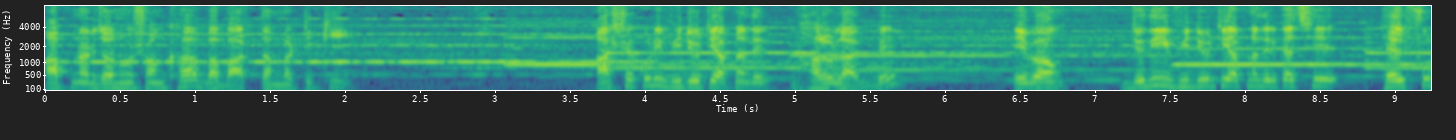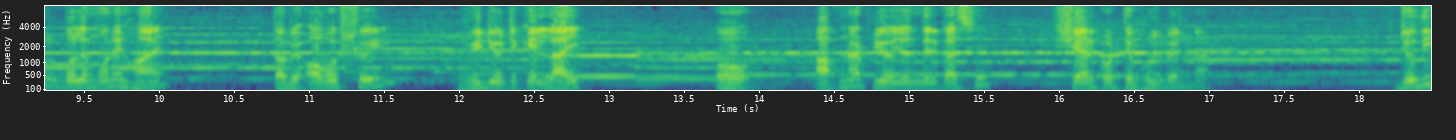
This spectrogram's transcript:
আপনার জন্মসংখ্যা বা বার্থ নাম্বারটি কী। আশা করি ভিডিওটি আপনাদের ভালো লাগবে এবং যদি এই ভিডিওটি আপনাদের কাছে হেল্পফুল বলে মনে হয়, তবে অবশ্যই ভিডিওটিকে লাইক ও আপনার প্রিয়জনদের কাছে শেয়ার করতে ভুলবেন না। যদি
